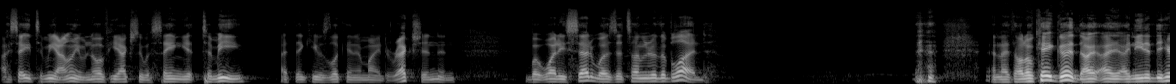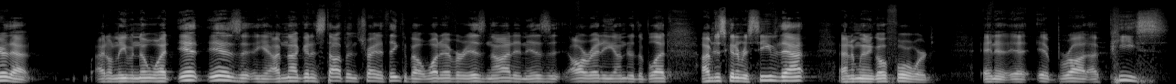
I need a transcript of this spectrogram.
I, I, say to me, I don't even know if he actually was saying it to me. I think he was looking in my direction, and but what he said was, "It's under the blood." and I thought, okay, good. I, I, I, needed to hear that. I don't even know what it is. I'm not going to stop and try to think about whatever is not and is already under the blood. I'm just going to receive that and I'm going to go forward. And it, it, it brought a peace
